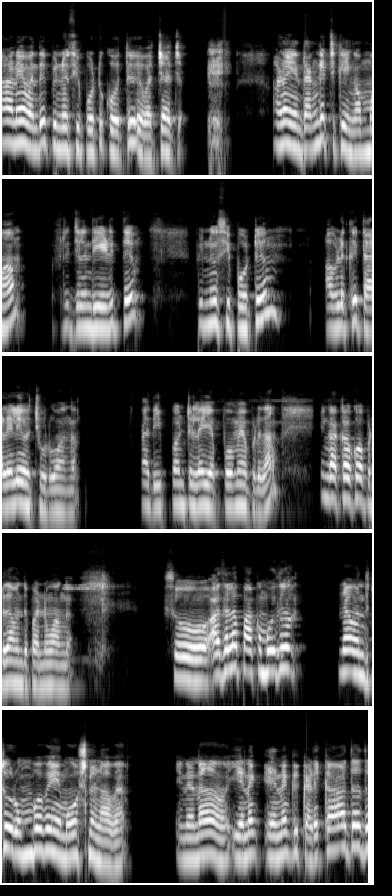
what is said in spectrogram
நானே வந்து பின்னூசி போட்டு கோத்து வச்சாச்சு. ஆனால் என் தங்கச்சிக்கு எங்கள் அம்மா ஃப்ரிட்ஜிலேருந்து எடுத்து பின்னூசி போட்டு அவளுக்கு தலையிலே வச்சு விடுவாங்க. அது இப்போன்ட்டு இல்லை எப்போவுமே அப்படி தான் எங்கள் அக்காவுக்கும் அப்படி தான் வந்து பண்ணுவாங்க. ஸோ அதெல்லாம் பார்க்கும்போது நான் வந்துட்டு ரொம்பவே எமோஷ்னல் ஆவேன். என்னென்னா எனக்கு எனக்கு கிடைக்காதது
